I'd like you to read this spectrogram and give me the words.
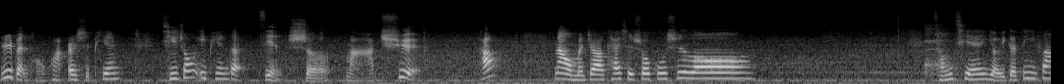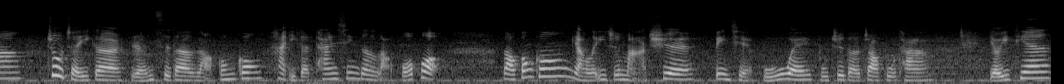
日本童话二十篇，其中一篇的剪蛇麻雀。好，那我们就要开始说故事喽。从前有一个地方，住着一个仁慈的老公公和一个贪心的老婆婆。老公公养了一只麻雀，并且无微不至的照顾它。有一天，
